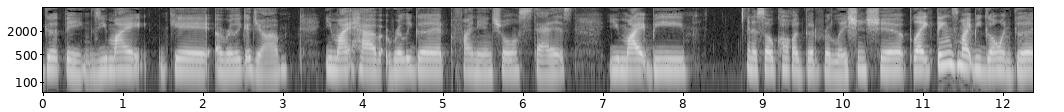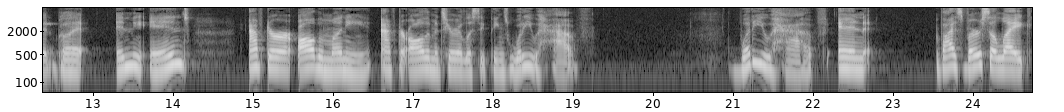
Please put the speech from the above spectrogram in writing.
good things. You might get a really good job. You might have really good financial status. You might be in a so called good relationship. Like things might be going good, but in the end, after all the money, after all the materialistic things, what do you have? What do you have? And vice versa, like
